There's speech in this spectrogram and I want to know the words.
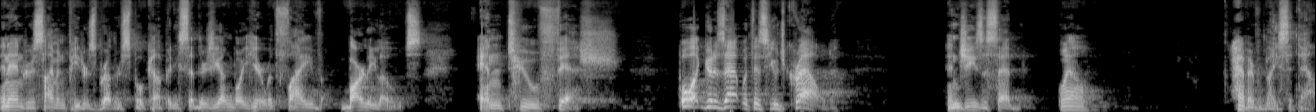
And Andrew, Simon Peter's brother, spoke up and he said, There's a young boy here with five barley loaves and two fish. But what good is that with this huge crowd? And Jesus said, Well, have everybody sit down.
